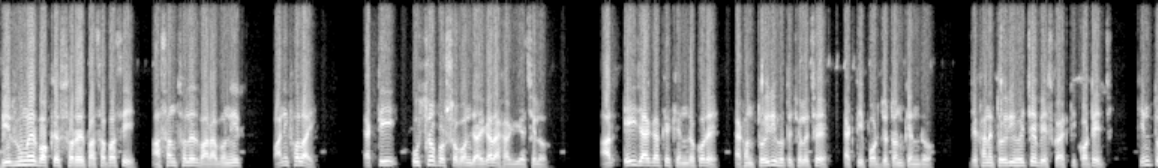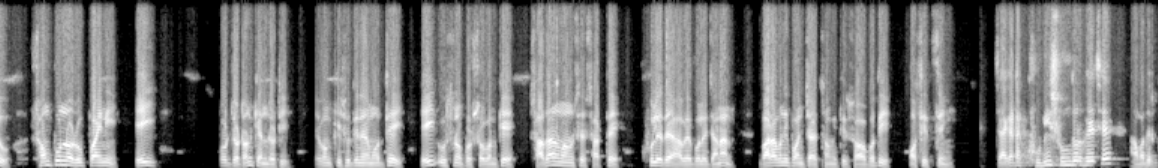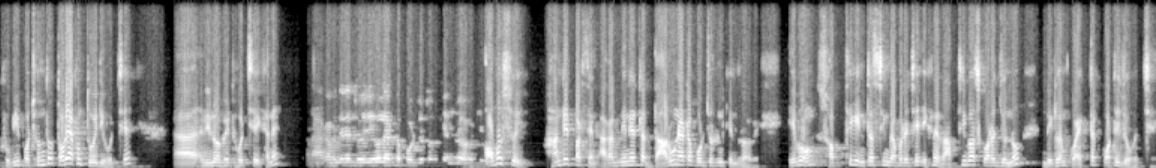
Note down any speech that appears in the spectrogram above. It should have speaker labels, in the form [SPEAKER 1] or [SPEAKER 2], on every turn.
[SPEAKER 1] বীরভূমের বক্রেশ্বরের পাশাপাশি আসানসোলের বারাবণীর পানিফলায় একটি উষ্ণ প্রস্রবণ জায়গা দেখা গিয়েছিল। আর এই জায়গাকে কেন্দ্র করে এখন তৈরি হতে চলেছে একটি পর্যটন কেন্দ্র, যেখানে তৈরি হয়েছে বেশ কয়েকটি কটেজ, কিন্তু সম্পূর্ণ রূপ পায়নি এই পর্যটন কেন্দ্রটি এবং কিছুদিনের মধ্যেই এই উষ্ণ প্রস্রবণকে সাধারণ মানুষের স্বার্থে খুলে দেওয়া হবে বলে জানান বারাবণী পঞ্চায়েত সমিতির সভাপতি অসিত সিং।
[SPEAKER 2] জায়গাটা খুবই সুন্দর হয়েছে আমাদের খুবই পছন্দ। তবে এখন তৈরি হচ্ছে রিনোভেট হচ্ছে এখানে।
[SPEAKER 1] মানে আগামী দিনে তৈরি হলে একটা পর্যটন কেন্দ্র হবে
[SPEAKER 2] অবশ্যই হান্ড্রেড পার্সেন্ট আগামী দিনে একটা দারুণ একটা পর্যটন কেন্দ্র হবে। এবং সব থেকে ইন্টারেস্টিং ব্যাপার হচ্ছে এখানে রাত্রিবাস করার জন্য দেখলাম কয়েকটা কটেজও হচ্ছে।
